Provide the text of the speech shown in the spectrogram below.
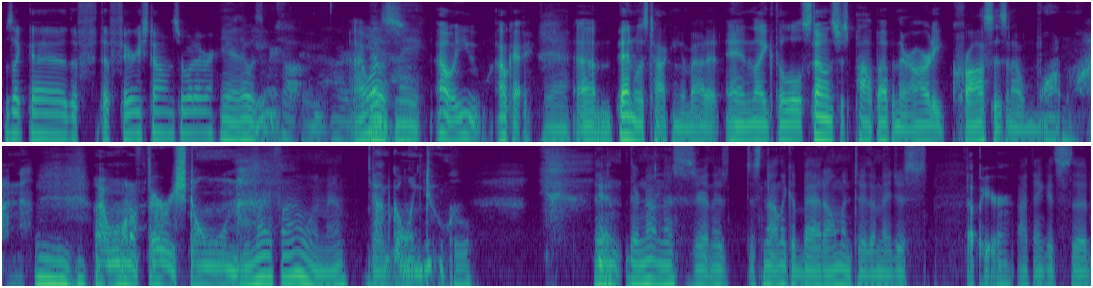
It was like uh, the the fairy stones or whatever. Yeah, that was You were talking about. or- I that was. was me. Oh, you okay? Yeah. Um, ben was talking about it, and like the little stones just pop up, and they're already crosses, and I want one. I want a fairy stone. You might find one, man. I'm going to. Cool. They're, Yeah. they're not necessary. There's just not like a bad omen to them. They just, up here. I think it's the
